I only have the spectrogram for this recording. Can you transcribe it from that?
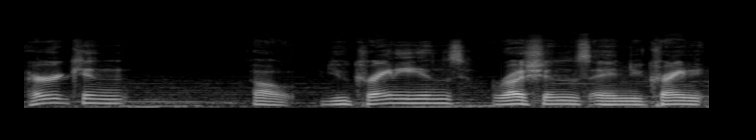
hurricane, oh, Ukrainians, Russians, and Ukrainian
